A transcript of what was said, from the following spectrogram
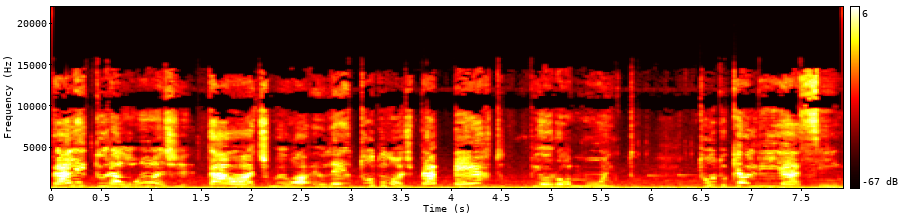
Para leitura longe, tá ótimo. Eu, eu leio tudo longe. Para perto, piorou muito. Tudo que eu lia assim,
